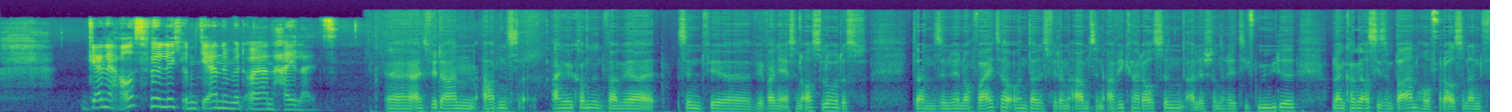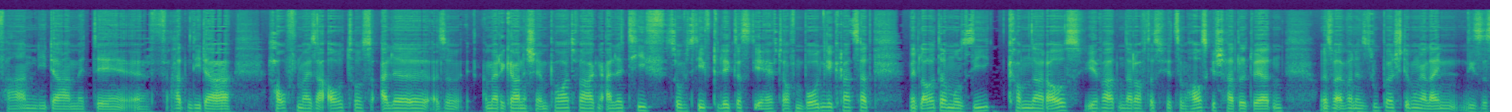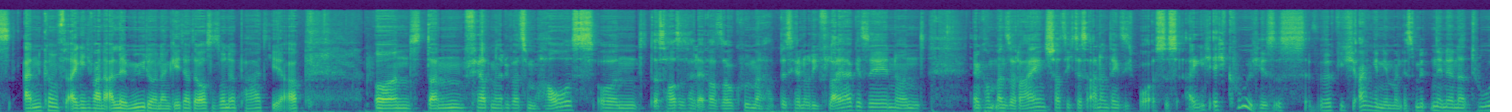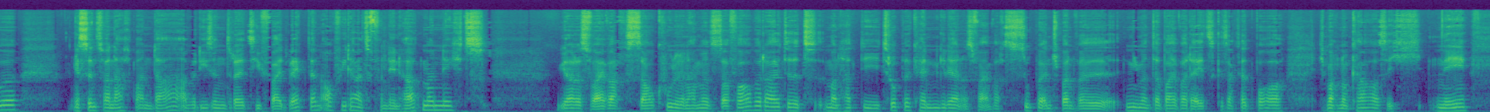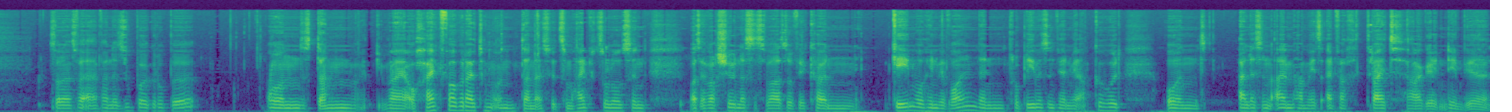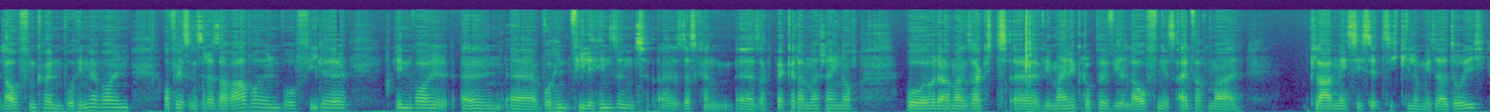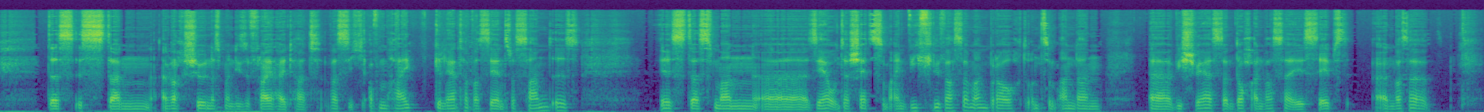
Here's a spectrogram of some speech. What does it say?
gerne ausführlich und gerne mit euren Highlights. Äh, als wir dann abends angekommen sind, waren wir, sind wir, wir waren ja erst in Oslo, das dann sind wir noch weiter und dann, als wir dann abends in Avika raus sind, alle schon relativ müde. Und dann kommen wir aus diesem Bahnhof raus und dann fahren die da mit den, äh, hatten die da haufenweise Autos, alle, also amerikanische Importwagen, alle tief, so tief gelegt, dass die Hälfte auf dem Boden gekratzt hat, mit lauter Musik, kommen da raus, wir warten darauf, dass wir zum Haus geschattelt werden. Und es war einfach eine super Stimmung, allein dieses Ankunft, eigentlich waren alle müde und dann geht da draußen so eine Party ab und dann fährt man rüber zum Haus und das Haus ist halt einfach so cool. Man hat bisher nur die Flyer gesehen und dann kommt man so rein, schaut sich das an und denkt sich, boah, es ist eigentlich echt cool. Hier ist es wirklich angenehm. Man ist mitten in der Natur. Es sind zwar Nachbarn da, aber die sind relativ weit weg dann auch wieder. Also von denen hört man nichts. Ja, das war einfach sau cool. Dann haben wir uns da vorbereitet. Man hat die Truppe kennengelernt. Es war einfach super entspannt, weil niemand dabei war, der jetzt gesagt hat, boah, ich mache nur Chaos. Ich, nee. Sondern es war einfach eine super Gruppe und dann war ja auch Hike-Vorbereitung und dann, als wir zum Hike los sind, war es einfach schön, dass es war so, wir können gehen, wohin wir wollen. Wenn Probleme sind, werden wir abgeholt. Und alles in allem haben wir jetzt einfach drei Tage, in denen wir laufen können, wohin wir wollen. Ob wir jetzt ins Reservoir wollen, wo viele hinwollen, äh, wohin viele hin sind, also das kann, äh, sagt Becker dann wahrscheinlich noch. Oder man sagt, äh, wie meine Gruppe, wir laufen jetzt einfach mal planmäßig 70 Kilometer durch das ist dann einfach schön, dass man diese Freiheit hat. Was ich auf dem Hike gelernt habe, was sehr interessant ist, ist, dass man äh, sehr unterschätzt, zum einen, wie viel Wasser man braucht und zum anderen, äh, wie schwer es dann doch an Wasser ist, selbst an Wasser,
